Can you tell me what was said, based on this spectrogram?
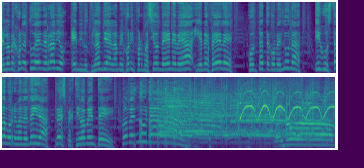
En lo mejor de tu DN Radio, en Inutilandia, la mejor información de NBA y NFL, con Tate Gómez Luna y Gustavo Rivadeneira, respectivamente. ¡Gómez Luna! ¡Saludos!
